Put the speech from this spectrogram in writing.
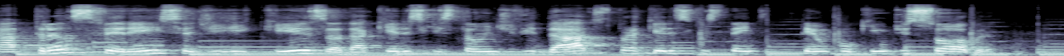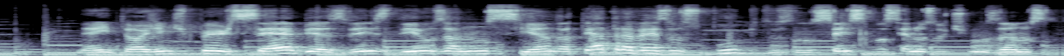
a transferência de riqueza daqueles que estão endividados para aqueles que têm, têm um pouquinho de sobra. Né? Então a gente percebe, às vezes, Deus anunciando, até através dos púlpitos. Não sei se você, nos últimos anos,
